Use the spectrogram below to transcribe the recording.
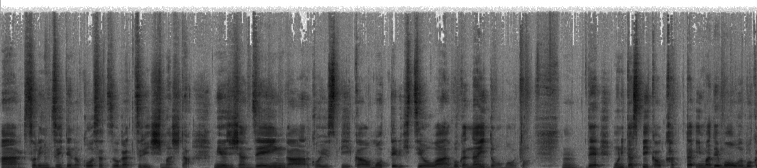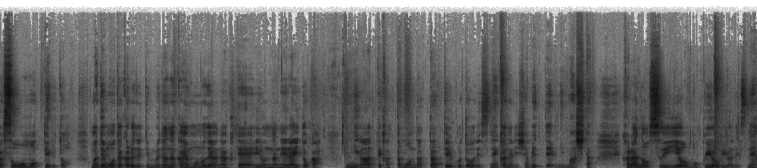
あそれについての考察をがっつりしました。ミュージシャン全員がこういうスピーカーを持ってる必要は僕はないと思うと。うん。で、モニタースピーカーを買った今でも僕はそう思ってると。まあでもだからといって無駄な買い物ではなくて、いろんな狙いとか、意味があって買ったもんだったっていうことをですね、かなり喋ってみました。からの水曜、木曜日はですね、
